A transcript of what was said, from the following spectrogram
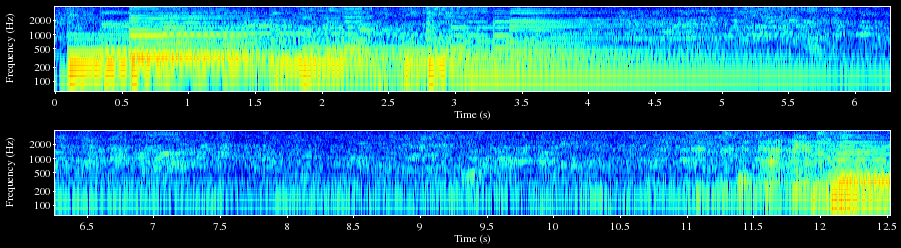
คือการนะครับ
